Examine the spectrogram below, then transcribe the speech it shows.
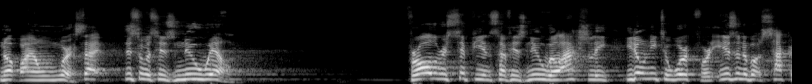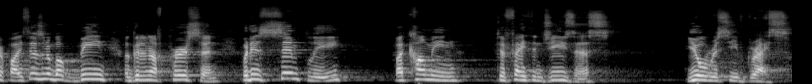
not by our own works. That, this was his new will. For all the recipients of his new will, actually, you don't need to work for it. It isn't about sacrifice. It isn't about being a good enough person, but it's simply by coming to faith in Jesus, you'll receive grace.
